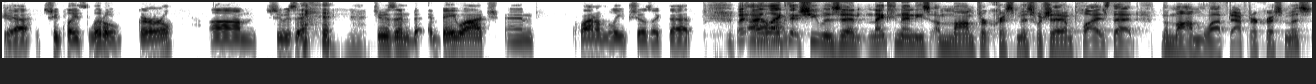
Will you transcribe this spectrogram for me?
yeah. Yeah. she plays little girl. Um, she was she was in Baywatch and Quantum Leap shows like that. I, I like Um, that she was in 1990s A Mom for Christmas, which that implies that the mom left after Christmas.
